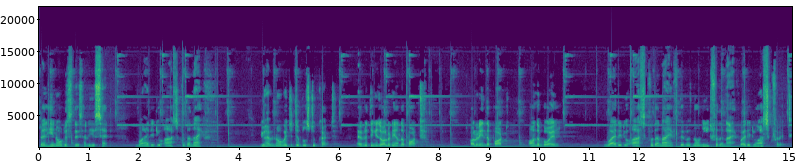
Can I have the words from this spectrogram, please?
Then he noticed this and he said, why did you ask for the knife? You have no vegetables to cut, everything is already on the pot already in the pot, on the boil. Why did you ask for the knife? There was no need for the knife, why did you ask for it?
